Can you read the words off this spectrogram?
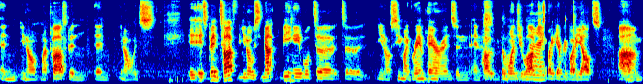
and you know my pup and and you know it's it, it's been tough, you know, not being able to to you know see my grandparents and and hug the ones you love, just like everybody else. Um,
